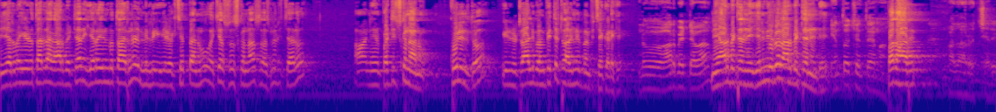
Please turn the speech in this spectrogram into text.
ఈ ఇరవై ఏడో తారీఖు దాకా ఆరబెట్టాను ఇరవై ఎనిమిదో తారీఖు వీళ్ళకి చెప్పాను. వచ్చేసి చూసుకున్నా సస్మిట్ ఇచ్చారు. ఆ, నేను పట్టించుకున్నాను కూలీలతో. వీళ్ళు ట్రాలీ పంపిస్తే ట్రాలీ మీద పంపించే ఇక్కడికి నువ్వు ఆరబెట్టావా నేను ఆరబెట్టాను ఎనిమిది రోజులు ఆరబెట్టానండి ఎంత వచ్చింది పదహారు. పదహారు వచ్చేది.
